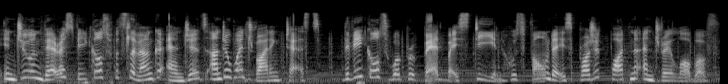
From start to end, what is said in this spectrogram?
In June, various vehicles with Slavyanka engines underwent running tests. The vehicles were prepared by Steen, whose founder is project partner Andrei Lobov.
